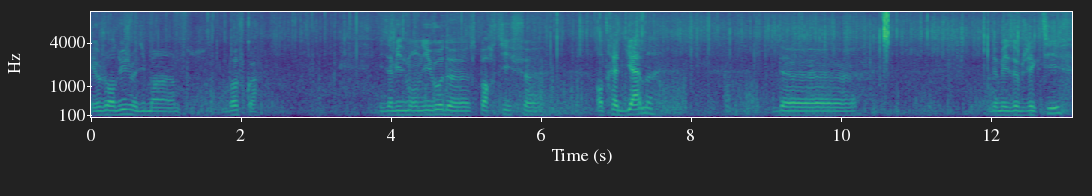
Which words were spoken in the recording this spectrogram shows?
Et aujourd'hui, je me dis, ben, bof quoi. Vis-à-vis de mon niveau de sportif euh, entrée de gamme, de, de mes objectifs,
